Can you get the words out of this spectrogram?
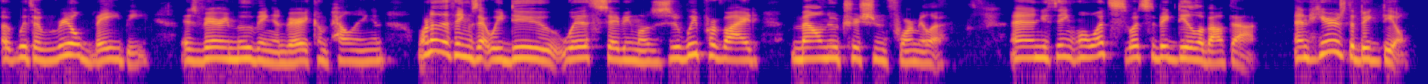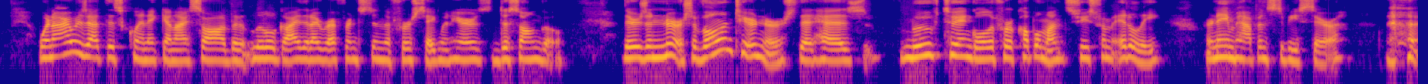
a, with a real baby is very moving and very compelling. And one of the things that we do with Saving Moses is we provide malnutrition formula. And you think, well, what's, what's the big deal about that? And here's the big deal. When I was at this clinic and I saw the little guy that I referenced in the first segment here is Desongo. There's a nurse, a volunteer nurse that has moved to Angola for a couple months. She's from Italy. Her name happens to be Sarah.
